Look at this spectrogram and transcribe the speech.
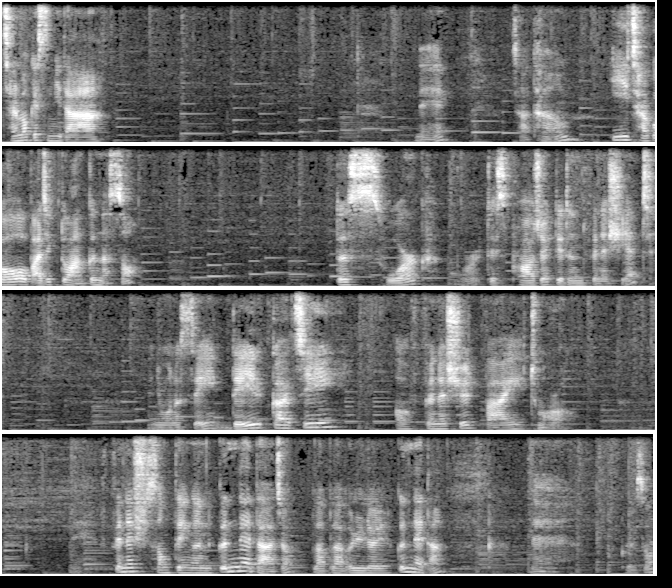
잘 먹겠습니다. 네. 자, 다음. 이 작업 아직도 안 끝났어? This work or this project didn't finish yet. And you want to say 내일까지 uh, finish it by tomorrow. 네, finish something은 끝내다죠. 블라블라 을을 끝내다. 네, 그래서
